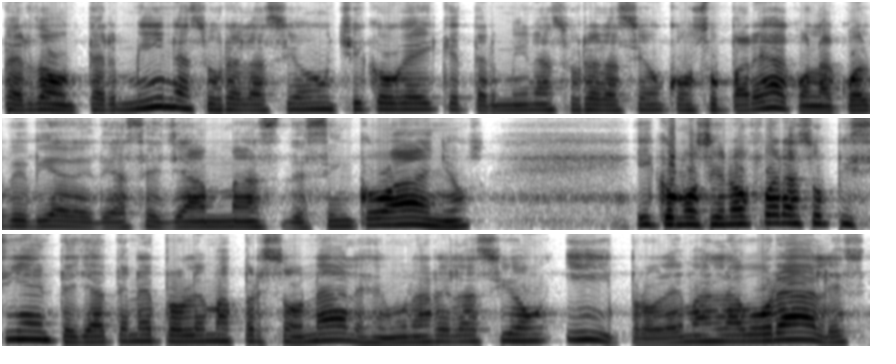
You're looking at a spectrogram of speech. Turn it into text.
perdón, termina su relación, un chico gay que termina su relación con su pareja, con la cual vivía desde hace ya más de cinco años. Y como si no fuera suficiente ya tener problemas personales en una relación y problemas laborales,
